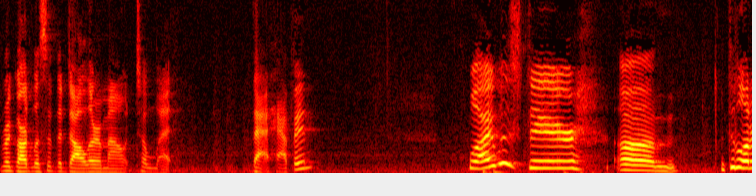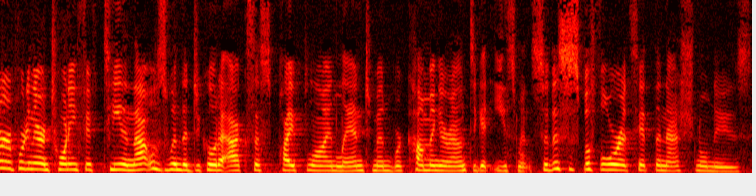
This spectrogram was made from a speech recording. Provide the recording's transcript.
regardless of the dollar amount, to let that happen? Well, I was there. Um, did a lot of reporting there in 2015, and that was when the Dakota Access Pipeline landmen were coming around to get easements. So this is before it's hit the national news.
